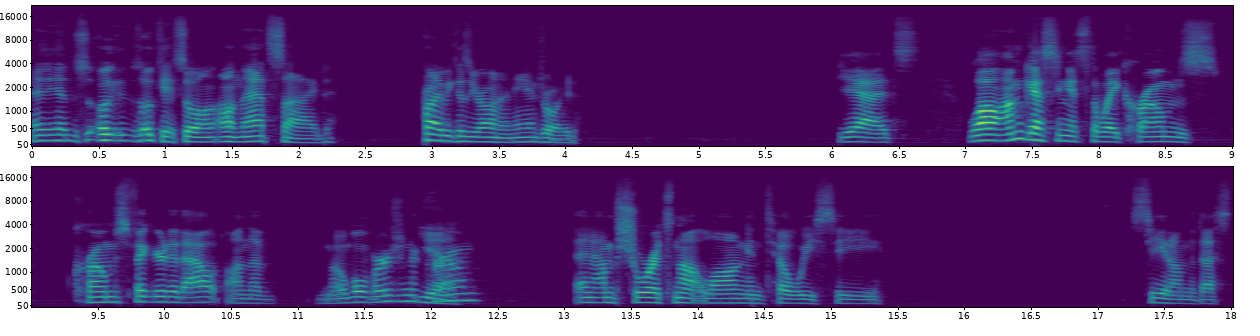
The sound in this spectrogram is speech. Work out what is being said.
And it's- okay, so on, on that side, probably because you're on an Android. Yeah, it's well. I'm guessing it's the way Chrome's Chrome's figured it out on the mobile version of Yeah. Chrome, and I'm sure it's not long until we see see it on the desk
